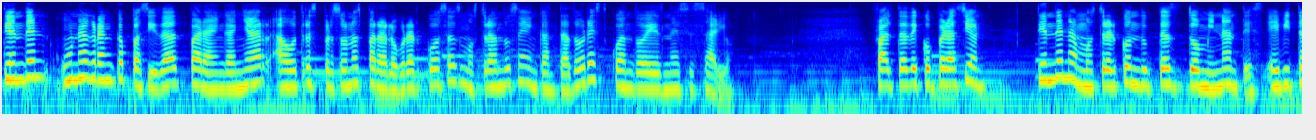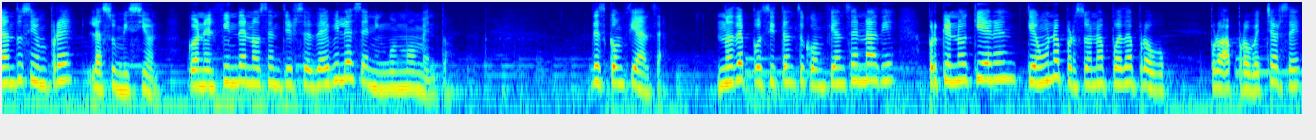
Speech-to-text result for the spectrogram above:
tienden una gran capacidad para engañar a otras personas para lograr cosas mostrándose encantadores cuando es necesario. Falta de cooperación. Tienden a mostrar conductas dominantes, evitando siempre la sumisión, con el fin de no sentirse débiles en ningún momento. Desconfianza. No depositan su confianza en nadie porque no quieren que una persona pueda aprovecharse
